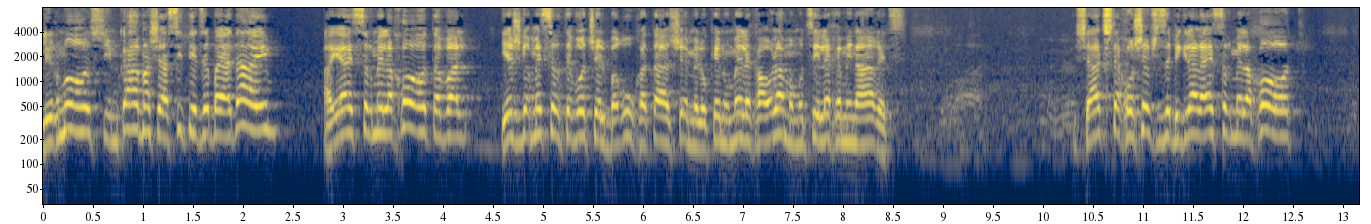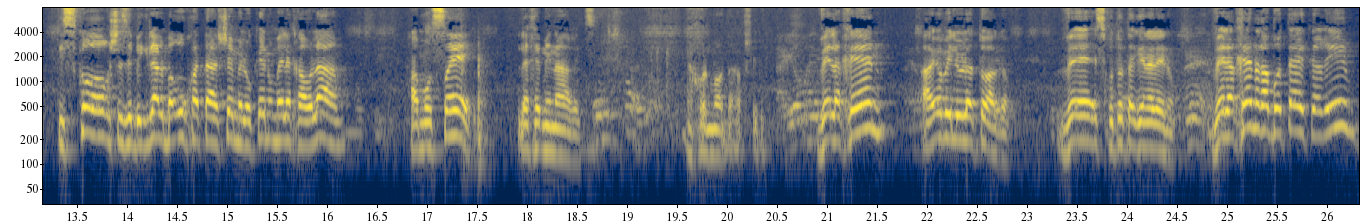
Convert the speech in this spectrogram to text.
לרמוז שאם כמה שעשיתי את זה בידיים, היה עשר מלאכות, אבל יש גם עשר תיבות של ברוך אתה השם אלוקינו מלך העולם המוציא לחם מן הארץ. שעד שאתה חושב שזה בגלל העשר מלאכות, תזכור שזה בגלל ברוך אתה השם אלוקינו מלך העולם המוסה לחם מן הארץ. נכון מאוד הרב שלי. ולכן, היום הילולתו אגב, וזכותו תגן עלינו. ולכן רבותיי היקרים,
